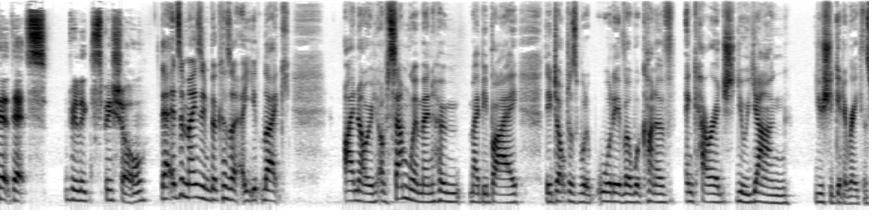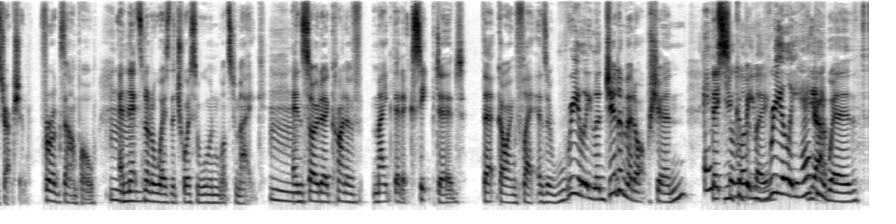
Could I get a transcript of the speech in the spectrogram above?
that that's really special. That it's amazing because like I know of some women who maybe by their doctors would whatever would kind of encourage you're young you should get a reconstruction for example and that's not always the choice a woman wants to make and so to kind of make that accepted that going flat is a really legitimate option that you could be really happy Yeah. with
